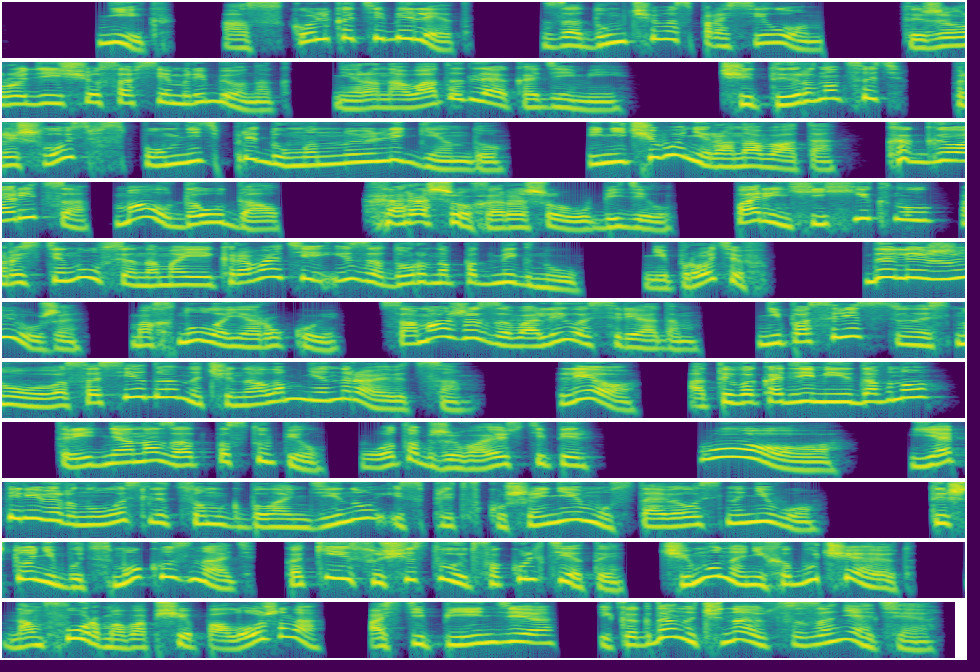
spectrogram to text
Ник, а сколько тебе лет? задумчиво спросил он. Ты же вроде еще совсем ребенок. Не рановато для академии? Четырнадцать? Пришлось вспомнить придуманную легенду. И ничего не рановато. Как говорится, мал да удал. Хорошо, хорошо, убедил. Парень хихикнул, растянулся на моей кровати и задорно подмигнул. Не против? Да лежи уже, махнула я рукой. Сама же завалилась рядом. Непосредственность нового соседа начинала мне нравиться. Лео, а ты в академии давно? Три дня назад поступил. Вот обживаюсь теперь. О, Я перевернулась лицом к блондину и с предвкушением уставилась на него. Ты что-нибудь смог узнать, какие существуют факультеты, чему на них обучают? Нам форма вообще положена, а стипендия и когда начинаются занятия?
